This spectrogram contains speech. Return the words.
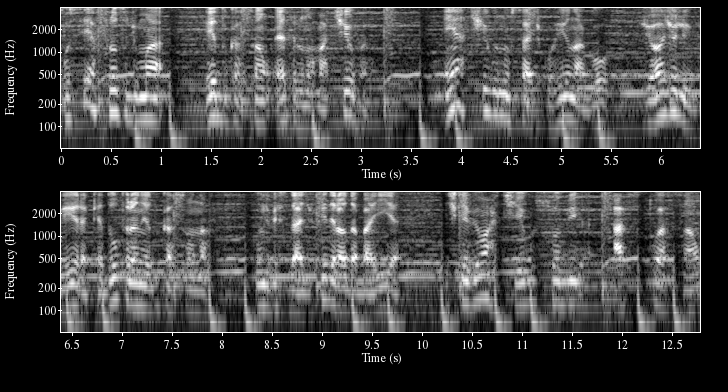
Você é fruto de uma educação heteronormativa? Em artigo no site Correio Nagô, Jorge Oliveira, que é doutorando em educação na Universidade Federal da Bahia, escreveu um artigo sobre a situação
